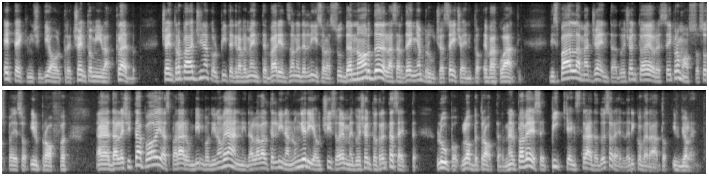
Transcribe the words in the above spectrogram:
e tecnici di oltre 100.000 club. Centro pagina, colpite gravemente varie zone dell'isola, sud e nord, la Sardegna brucia 600 evacuati. Di spalla, Magenta, 200 euro e sei promosso, sospeso il prof. Eh, dalle città poi a sparare un bimbo di 9 anni, dalla Valtellina all'Ungheria, ucciso M237, lupo Globetrotter. Nel Pavese, picchia in strada due sorelle, ricoverato il violento.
